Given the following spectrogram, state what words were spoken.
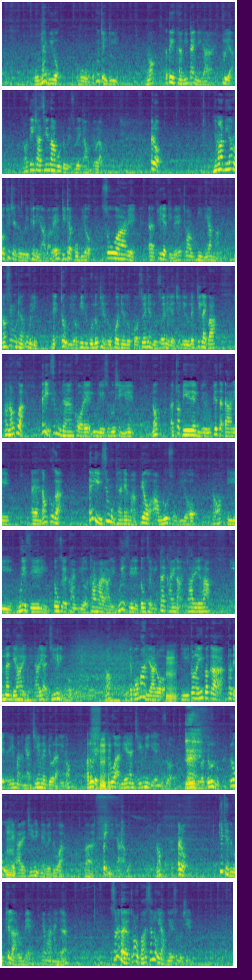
ဟိုလိုက်ပြီးတော့ဟိုအခုချိန်ကြီးနော်အသေးခံပြီးတိုက်နေကြတာတွေ့ရတယ်နော်တေချာစဉ်းစားဖို့လိုတယ်ဆိုတဲ့အကြောင်းပြောတာပါအဲ့တော့ မြန်မာပြည်ကတော့ဖြစ်ချင်သလိုတွေဖြစ်နေတာပါပဲဒီထက်ပိုပြီးတော့စိုးရတဲ့အဲဖြစ်ရက်တွေပဲကျွန်တော်တို့မြင်နေရမှာပဲနော်စစ်မှုထမ်းဥပဒေနဲ့ထုတ်ပြီးတော့ပြည်သူကိုလှုပ်ချင်လို့ခေါ်ချင်လို့ခေါ်ဆွဲချင်လို့ဆွဲနေတဲ့အခြေအနေကိုလည်းကြည့်လိုက်ပါနော်နောက်တစ်ခုကအဲ့အဲ့ဒီစစ်မှုထမ်းခေါ်တဲ့လူတွေဆိုလို့ရှိရင်နော်အထွက်ပြေးတဲ့လူတွေကိုပြစ်တက်တာတွေအဲနောက်တစ်ခုကအဲ့ဒီစစ်မှုထမ်းထဲမှာပျော်အောင်လို့ဆိုပြီးတော့နော်ဒီငွေစေးတွေတုံးဆဲခိုင်းပြီးတော့ထားထားတာတွေငွေစေးတွေတုံးဆဲပြီးတိုက်ခိုင်းတာတွေဒါတွေကအမှန်တရားတွေပဲဒါတွေကဂျင်းတွေမဟုတ်ဘူး နော်အဲပေါ်မှာတွေကတော့ဒီတော်လိုင်းဘက်ကထွက်တဲ့သတင်းမှန်သမျှဂျင်းပဲပြောတာလीနော်ဘာလို့လဲဆိုတော့သူတို့ကအများအားဂျင်းမိနေတယ်လို့ဆိုတော့သူတို့လူသူတို့ကိုထည့်ထားတဲ့ဂျင်းတွေနဲ့ပဲသူကပိတ်နေကြတာပေါ့နော်အဲ့တော့ဖြစ်ချင်တယ်လို့ဖြစ်လာတော့မယ်မြန်မာနိုင်ငံဆိုတဲ့အခါကျတော့ကျွန်တော်တို့ဘာဆက်လုပ်ရမလဲဆိုလို့ရှိရင်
